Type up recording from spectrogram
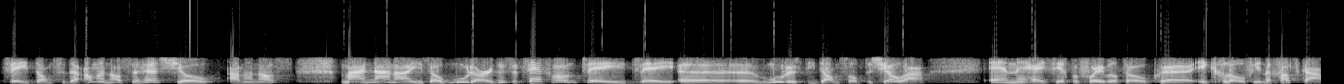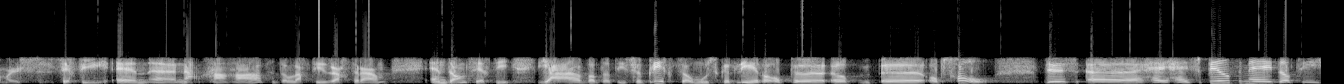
twee dansende ananassen, hè? show, ananas. Maar Nana is ook moeder. Dus het zijn gewoon twee, twee uh, moeders die dansen op de showa. En hij zegt bijvoorbeeld ook, uh, ik geloof in de gaskamers, zegt hij. En uh, nou, haha, dan lacht hij erachteraan. En dan zegt hij, ja, want dat is verplicht. Zo moest ik het leren op, uh, op, op school. Dus hij, hij speelt ermee dat hij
